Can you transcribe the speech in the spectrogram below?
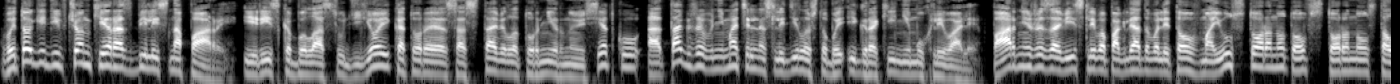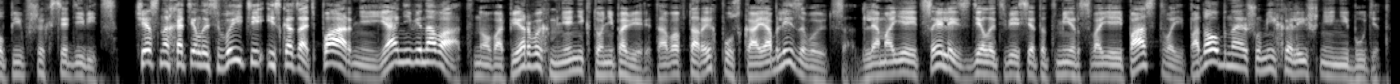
В итоге девчонки разбились на пары. Ириска была судьей, которая составила турнирную сетку, а также внимательно следила, чтобы игроки не мухлевали. Парни же завистливо поглядывали то в мою сторону, то в сторону столпившихся девиц. Честно, хотелось выйти и сказать, парни, я не виноват, но, во-первых, мне никто не поверит, а во-вторых, пускай облизываются. Для моей цели сделать весь этот мир своей паствой подобная шумиха лишней не будет.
